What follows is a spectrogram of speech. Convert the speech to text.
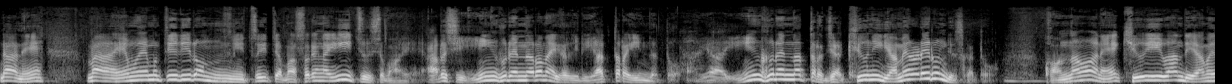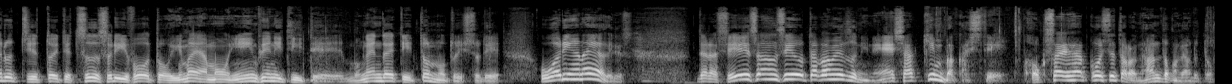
だからね、まあ、MMT 理論については、まあ、それがいい中人もあるし、インフレにならない限りやったらいいんだと。いや、インフレになったら、じゃあ急にやめられるんですかと。こんなもんはね、QE1 でやめるって言っといて、2、3、4と、今やもうインフィニティって無限大って言っとるのと一緒で、終わりがないわけです。だから生産性を高めずにね、借金ばっかして、国債発行してたらなんとかなると。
